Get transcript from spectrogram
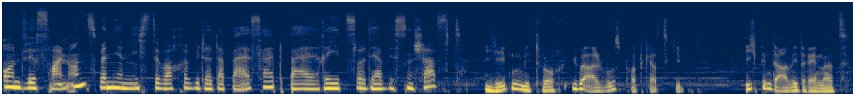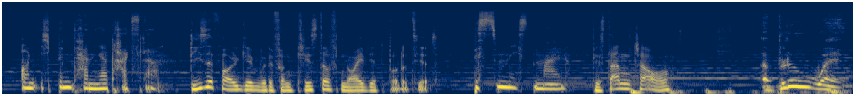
Und wir freuen uns, wenn ihr nächste Woche wieder dabei seid bei Rätsel der Wissenschaft. Jeden Mittwoch überall, wo es Podcasts gibt. Ich bin David Rennert. Und ich bin Tanja Traxler. Diese Folge wurde von Christoph Neuwirth produziert. Bis zum nächsten Mal. Bis dann, ciao. A blue whale,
